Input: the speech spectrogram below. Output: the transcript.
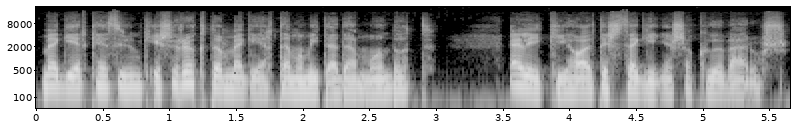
Megérkezünk, és rögtön megértem, amit Edem mondott. Elég kihalt és szegényes a külváros.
